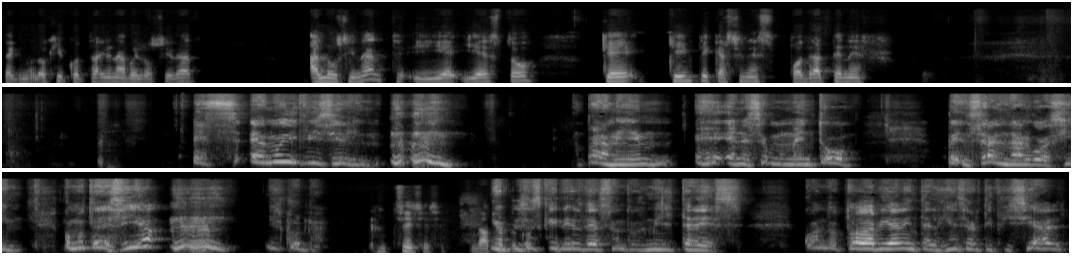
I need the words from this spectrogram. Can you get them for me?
tecnológico trae una velocidad alucinante. Y, esto, ¿qué, ¿qué, implicaciones podrá tener? Es, es muy difícil para mí eh, en ese momento pensar en algo así. Como te decía, disculpa. Sí, sí, sí. yo empecé a escribir de eso en 2003, cuando todavía la inteligencia artificial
